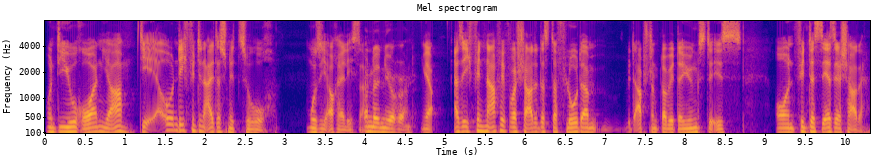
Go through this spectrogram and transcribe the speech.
Und die Juroren, ja, die, und ich finde den Altersschnitt zu hoch, muss ich auch ehrlich sagen. Von den Jurern. Ja, also ich finde nach wie vor schade, dass der Flo da mit Abstand, glaube ich, der Jüngste ist und finde das sehr, sehr schade.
